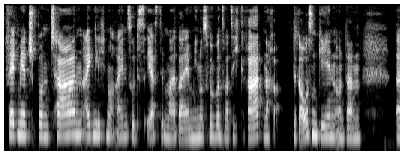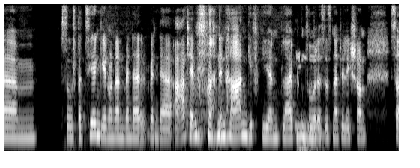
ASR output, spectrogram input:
fällt mir jetzt spontan eigentlich nur ein, so das erste Mal bei minus 25 Grad nach draußen gehen und dann ähm, so spazieren gehen und dann, wenn der, wenn der Atem an den Haaren gefrieren bleibt mhm. und so, mhm. das ist natürlich schon, so,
